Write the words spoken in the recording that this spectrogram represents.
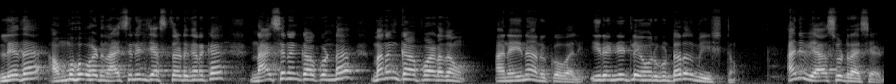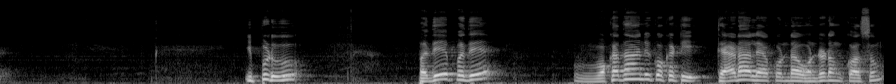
లేదా అమ్మో వాడు నాశనం చేస్తాడు కనుక నాశనం కాకుండా మనం కాపాడదాం అనైనా అనుకోవాలి. ఈ రెండింటిలో ఏమనుకుంటారో అది మీ ఇష్టం అని వ్యాసుడు రాశాడు. ఇప్పుడు పదే పదే ఒకదానికొకటి తేడా లేకుండా ఉండడం కోసం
